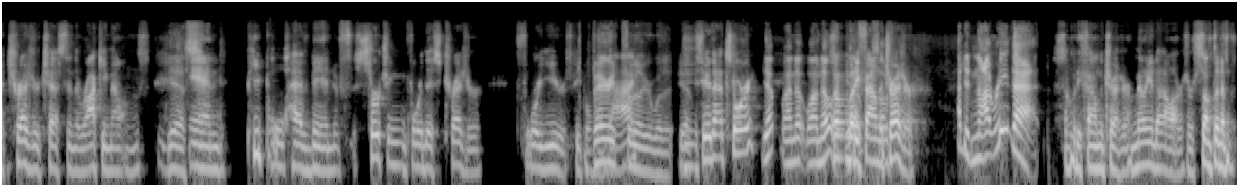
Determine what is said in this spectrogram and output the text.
a treasure chest in the rocky mountains Yes. and people have been f- searching for this treasure for years people Very familiar with it. did you hear that story Yep. I know. Well, I know. somebody Yeah, found the treasure I did not read that. somebody found the treasure a million dollars or something of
